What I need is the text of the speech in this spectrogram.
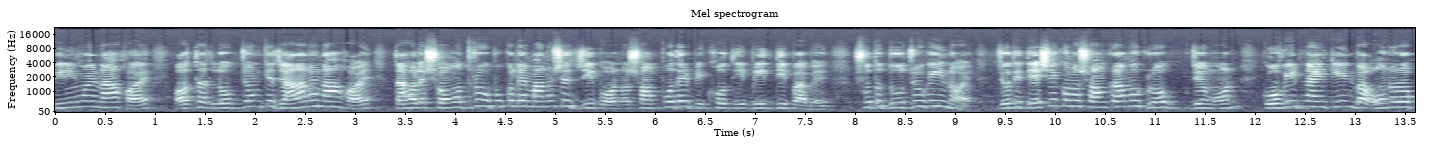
বিনিময় না হয়, অর্থাৎ লোকজনকে জানানো না হয়, তাহলে সমুদ্র উপকূলের মানুষের জীবন ও সম্পদের ক্ষতি বৃদ্ধি পাবে। শুধু দুর্যোগেই নয়, যদি দেশে কোনো সংক্রামক রোগ যেমন কোভিড নাইন্টিন বা অনুরূপ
